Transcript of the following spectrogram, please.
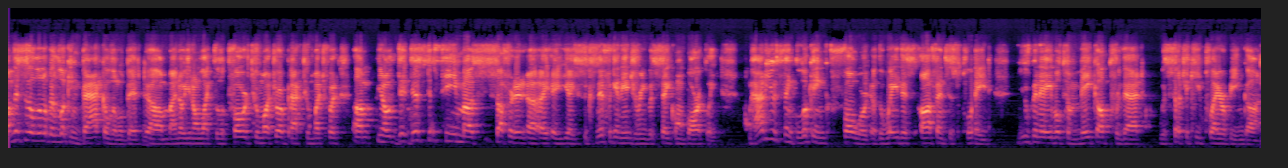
um, this is a little bit looking back a little bit. Um, I know you don't like to look forward too much or back too much, but um, you know th- this this team uh, suffered a, a, a, significant injury with Saquon Barkley. How do you think, looking forward, of the way this offense is played, you've been able to make up for that with such a key player being gone?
